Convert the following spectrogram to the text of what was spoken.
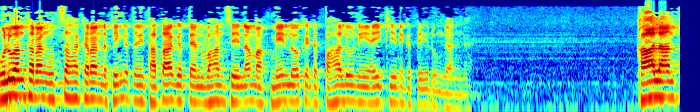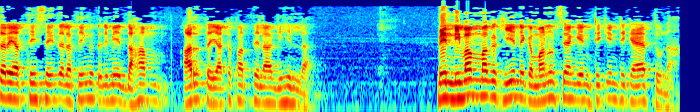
පුළුවන් තරම් උත්සාහ කරන්න පින්විතනි තථාගතයන් වහන්සේ නමක් මේ ලෝකෙට පහළුණේ ඇයි කියන එක තේරුම් ගන්න. කාලාන්තරයක් තිස්සේ ඉඳලා පින්වතුනි මේ දහම් අර්ථ යටපත් වෙලා ගිහිල්ලා මේ නිවන් මඟ කියන එක මිනිස්යන්ගෙන් ටිකින් ටික ඈත් වුණා.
